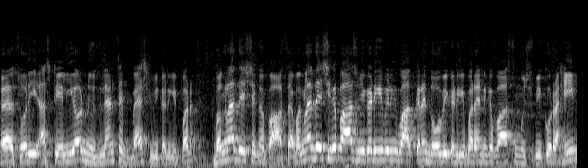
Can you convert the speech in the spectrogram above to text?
सॉरी ऑस्ट्रेलिया और न्यूजीलैंड से बेस्ट विकेट कीपर बांग्लादेश के पास है। बांग्लादेश के पास विकेट कीपर की बात करें, दो विकेट कीपर है इनके पास, मुशफिकुर रहीम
